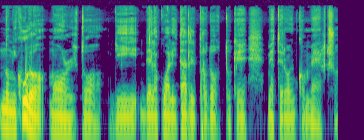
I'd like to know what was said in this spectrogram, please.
non mi curo molto di della qualità del prodotto che metterò in commercio,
